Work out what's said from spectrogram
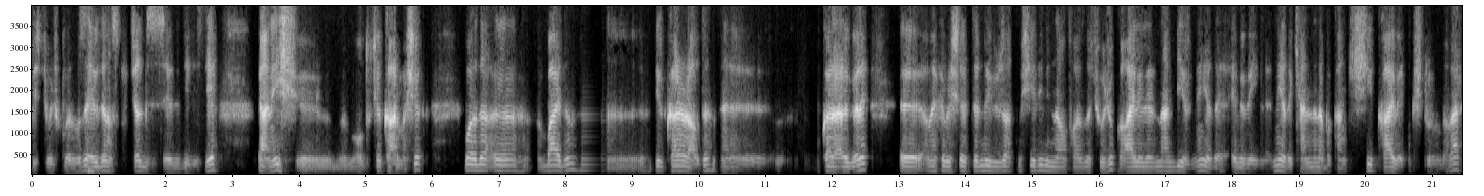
Biz çocuklarımızı evde nasıl tutacağız biz evde değiliz diye. Yani iş oldukça karmaşık. Bu arada e, Biden e, bir karar aldı. E, bu karara göre e, Amerika Birleşik Devletleri'nde 167 binden fazla çocuk ailelerinden birini ya da ebeveynlerini ya da kendine bakan kişiyi kaybetmiş durumdalar.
